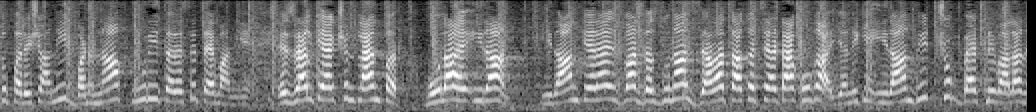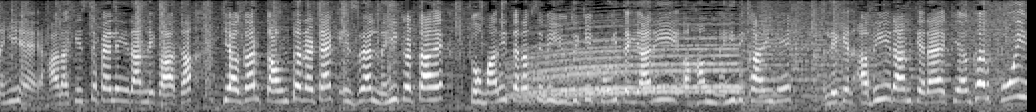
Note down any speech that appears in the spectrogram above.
तो परेशानी बढ़ना पूरी तरह से तय मानिए। इसराइल के एक्शन प्लान पर बोला है ईरान। ईरान कह रहा है इस बार दस गुना ज़्यादा ताकत से अटैक होगा, यानी कि ईरान भी चुप बैठने वाला नहीं है। हालाँकि इससे पहले ईरान ने कहा था कि अगर काउंटर अटैक इसराइल नहीं करता है तो हमारी तरफ़ से भी युद्ध की कोई तैयारी हम नहीं दिखाएँगे। लेकिन अभी ईरान कह रहा है कि अगर कोई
